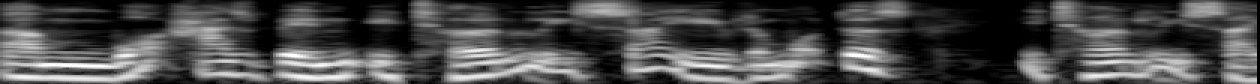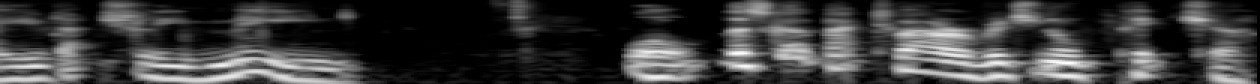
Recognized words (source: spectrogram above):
um, what has been eternally saved and what does eternally saved actually mean? Well, let's go back to our original picture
